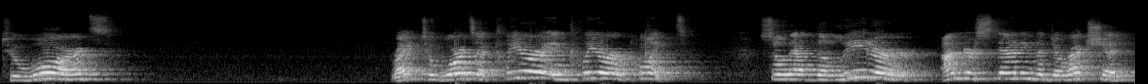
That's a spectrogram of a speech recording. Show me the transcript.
towards right towards a clearer and clearer point so that the leader understanding the direction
